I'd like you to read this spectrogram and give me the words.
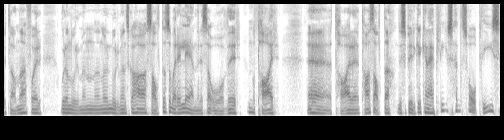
utlandet for hvordan nordmenn, når nordmenn skal ha saltet, så bare lener de seg over og tar. Eh, tar, tar saltet. Du spør ikke 'Can I please have the salt, please?'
